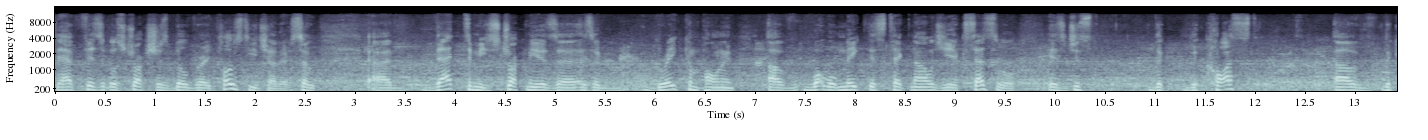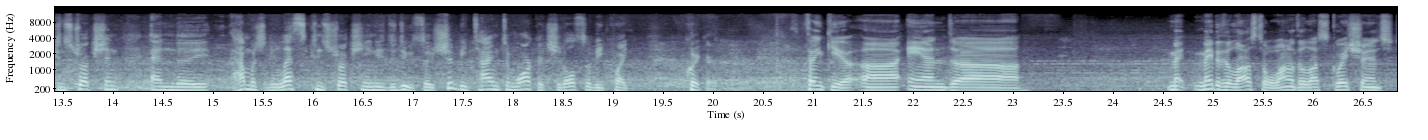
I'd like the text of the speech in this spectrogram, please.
to have physical structures built very close to each other. So uh, that to me struck me as a, as a great component of what will make this technology accessible is just the, the cost of the construction and the how much less construction you need to do. So it should be time to market should also be quite quicker. Thank you. Uh, and uh, maybe the last or one of the last questions,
